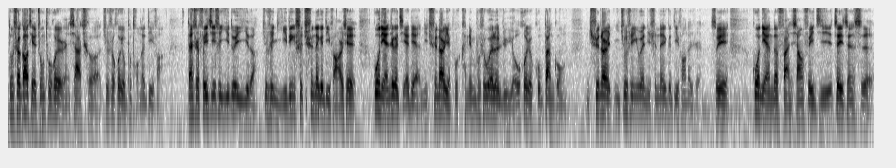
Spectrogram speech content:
动车高铁中途会有人下车，就是会有不同的地方。但是飞机是一对一的，就是你一定是去那个地方，而且过年这个节点，你去那儿也不肯定不是为了旅游或者公办公，你去那儿你就是因为你是那个地方的人，所以过年的返乡飞机，这真是。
